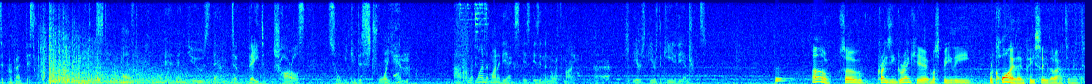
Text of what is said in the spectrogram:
To prevent this, we need to steal all three and, and use them to bait Charles so we can destroy him. Uh, one, one of the eggs is, is in the north mine. Uh, here's, here's the key to the entrance. Oh, so Crazy Greg here must be the required NPC that I had to meet.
